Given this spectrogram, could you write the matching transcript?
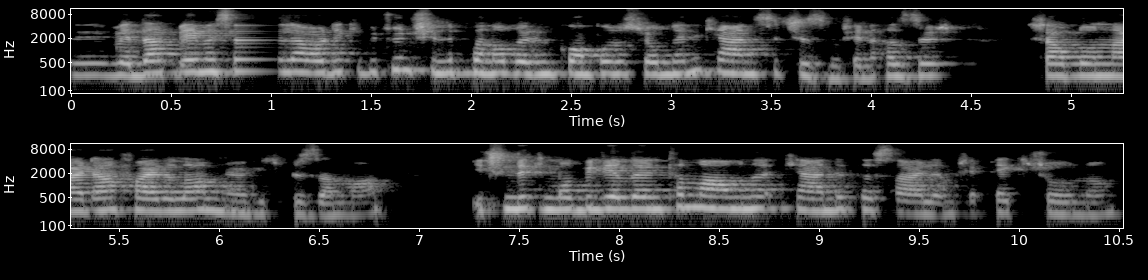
E, Vedat Bey mesela oradaki bütün Çinli panoların kompozisyonlarını kendisi çizmiş. Yani hazır şablonlardan faydalanmıyor hiçbir zaman. İçindeki mobilyaların tamamını kendi tasarlamış pek çoğunu.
